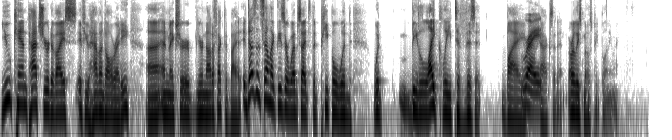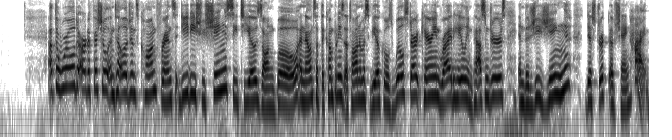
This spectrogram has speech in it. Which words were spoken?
you can patch your device if you haven't already, uh, and make sure you're not affected by it. It doesn't sound like these are websites that people would would be likely to visit by right. accident, or at least most people anyway. At the World Artificial Intelligence Conference, Didi Chuxing CTO Zhang Bo announced that the company's autonomous vehicles will start carrying ride-hailing passengers in the Jiading district of Shanghai.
